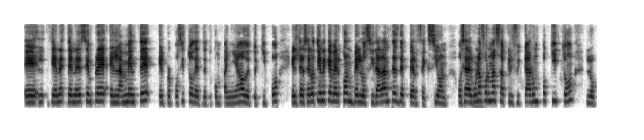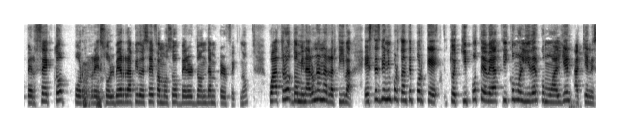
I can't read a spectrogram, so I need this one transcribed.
eh, tiene, tener siempre en la mente el propósito de, de tu compañía o de tu equipo. El tercero tiene que ver con velocidad antes de perfección, o sea, de alguna forma sacrificar un poquito lo perfecto por resolver rápido ese famoso better done than perfect, ¿no? Cuatro, dominar una narrativa. Este es bien importante porque tu equipo te ve a ti como líder, como alguien a quien eh,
